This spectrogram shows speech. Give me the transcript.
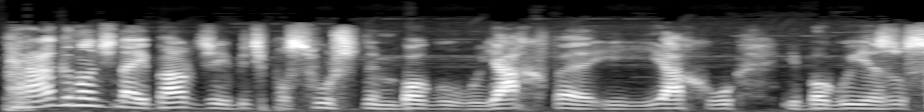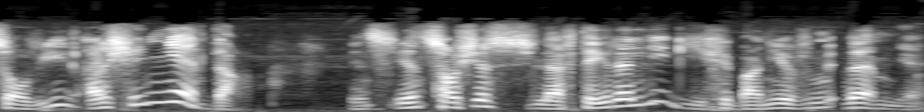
pragnąć najbardziej być posłusznym Bogu Jahwe i Jahu i Bogu Jezusowi, ale się nie da. Więc, więc coś jest źle w tej religii, chyba nie we mnie.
